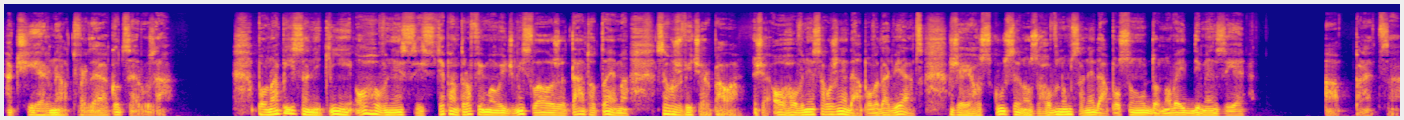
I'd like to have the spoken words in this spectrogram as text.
a čierne a tvrdé ako ceruza. Po napísaní knihy o hovne si Stepan Trofimovič myslel, že táto téma sa už vyčerpala, že o hovne sa už nedá povedať viac, že jeho skúsenosť s hovnom sa nedá posunúť do novej dimenzie. A predsa.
